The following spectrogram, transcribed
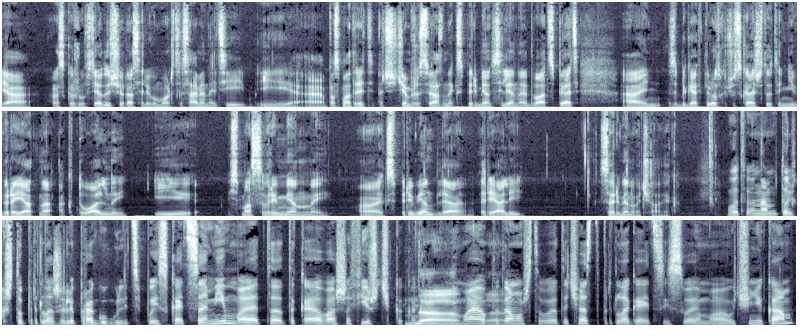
я расскажу в следующий раз, или вы можете сами найти и э, посмотреть, с чем же связан эксперимент Вселенная 25. Э, забегая вперед, хочу сказать, что это невероятно актуальный и весьма современный эксперимент для реалий современного человека. Вот вы нам только что предложили прогуглить, поискать самим. Это такая ваша фишечка, как да, я понимаю, да. потому что вы это часто предлагаете и своим а, ученикам.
